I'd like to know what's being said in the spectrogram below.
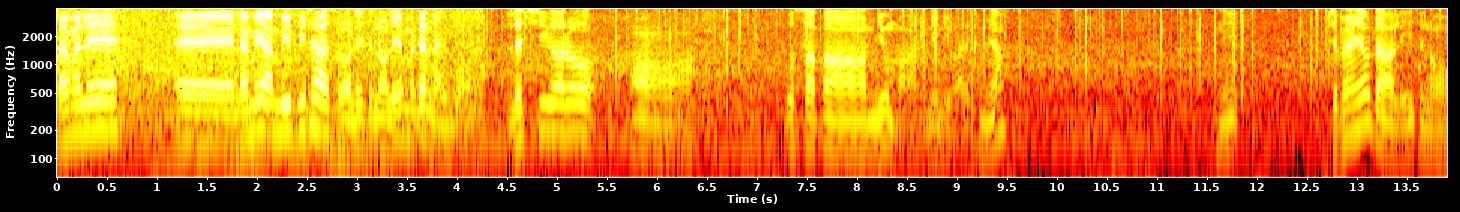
ဒါမှလည်းအဲနာမည်ကမေးပြီးထားဆိုတော့လေကျွန်တော်လည်းမတက်နိုင်ဘူးပေါ့လက်ရှိကတော့အာအိုဆာကာမြို့မှာနေနေပါတယ်ခင်ဗျာနေဂျပန်ရောက်တာလေကျွန်တော်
